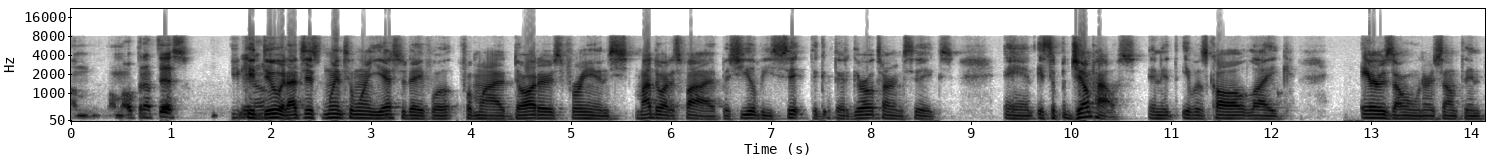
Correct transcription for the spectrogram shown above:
I'm I'm gonna open up this. You, you could know? do it. I just went to one yesterday for for my daughter's friends. My daughter's five, but she'll be six. The, the girl turned six, and it's a jump house, and it, it was called like Arizona or something.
